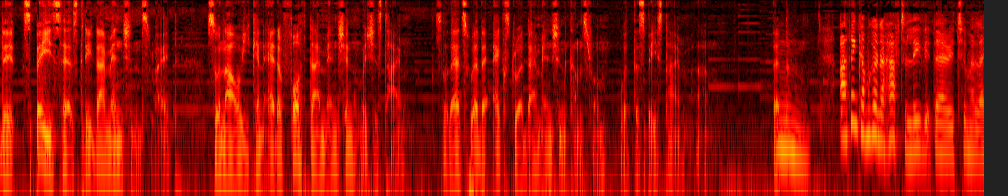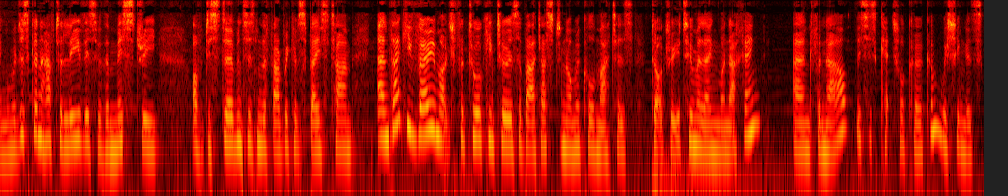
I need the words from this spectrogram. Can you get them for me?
the space has three dimensions, right? So now you can add a fourth dimension, which is time. So that's where the extra dimension comes from with the space time. Um, mm. I think I'm going to have to leave it there, Itumeleng. We're just going to have to leave this with a mystery of disturbances in the fabric of space time. And thank you very much for talking to us about astronomical matters, Dr. Itumeleng Monageng. And for now, this is Kechil Kirkham wishing us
